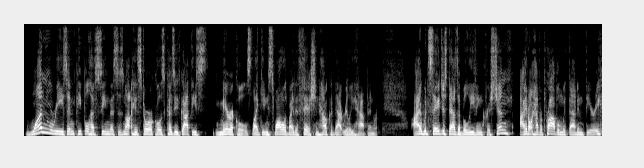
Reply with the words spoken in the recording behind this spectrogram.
one reason people have seen this as not historical is because you've got these miracles like getting swallowed by the fish, and how could that really happen? I would say, just as a believing Christian, I don't have a problem with that in theory.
